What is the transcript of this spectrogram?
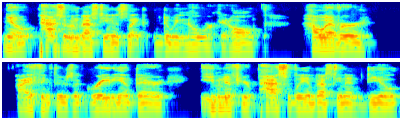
You know, passive investing is like doing no work at all. However, I think there's a gradient there. Even if you're passively investing in a deal,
